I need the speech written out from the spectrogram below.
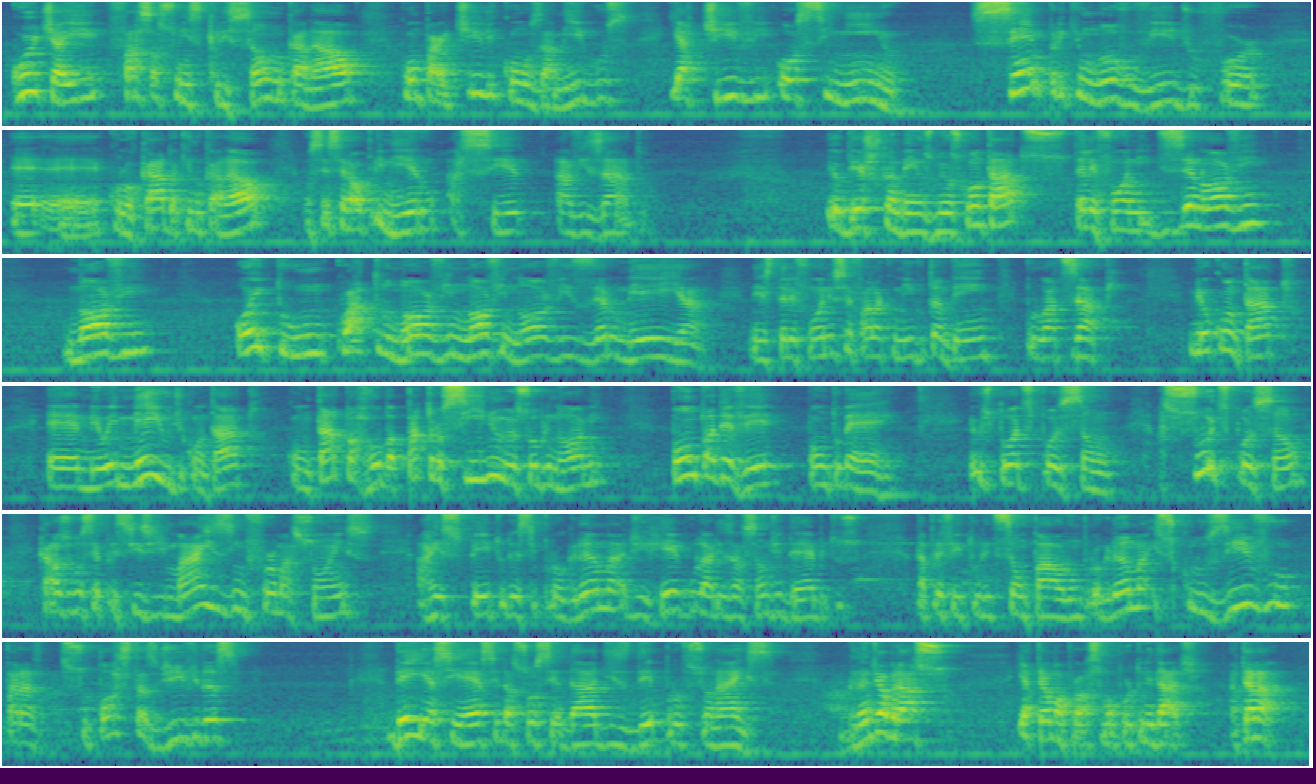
curte aí, faça sua inscrição no canal, compartilhe com os amigos e ative o sininho. Sempre que um novo vídeo for é, é, colocado aqui no canal, você será o primeiro a ser avisado. Eu deixo também os meus contatos, telefone 19 981499906. Nesse telefone você fala comigo também por WhatsApp. Meu contato é meu e-mail de contato, contato arroba patrocínio, meu sobrenome, .adv.br. Eu estou à disposição, à sua disposição, caso você precise de mais informações a respeito desse programa de regularização de débitos da Prefeitura de São Paulo, um programa exclusivo para supostas dívidas de ISS das sociedades de profissionais. Um grande abraço e até uma próxima oportunidade. Até lá!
